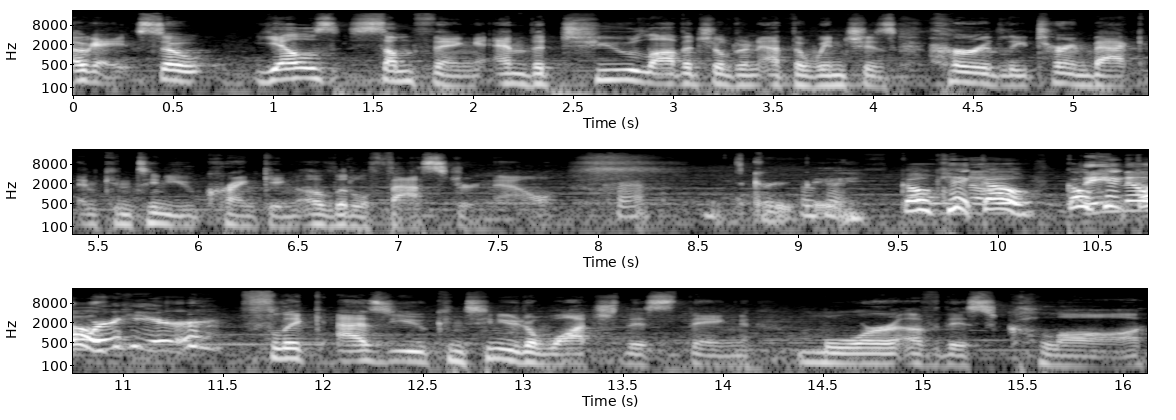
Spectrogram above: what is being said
Okay, so yells something, and the two lava children at the winches hurriedly turn back and continue cranking a little faster now. Crap. it's creepy. Okay. Go, Kit, No, go. Go, they Kit, know go. we're here. Flick, as you continue to watch this thing, more of this claw.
